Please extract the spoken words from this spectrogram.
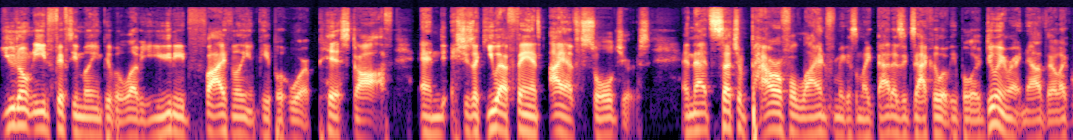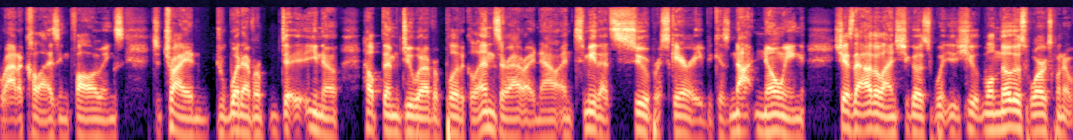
you don't need 50 million people to love you. You need 5 million people who are pissed off. And she's like you have fans i have soldiers. And that's such a powerful line for me because i'm like that is exactly what people are doing right now. They're like radicalizing followings to try and whatever you know help them do whatever political ends they're at right now. And to me that's super scary because not knowing she has that other line she goes "When- she will know this works when it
